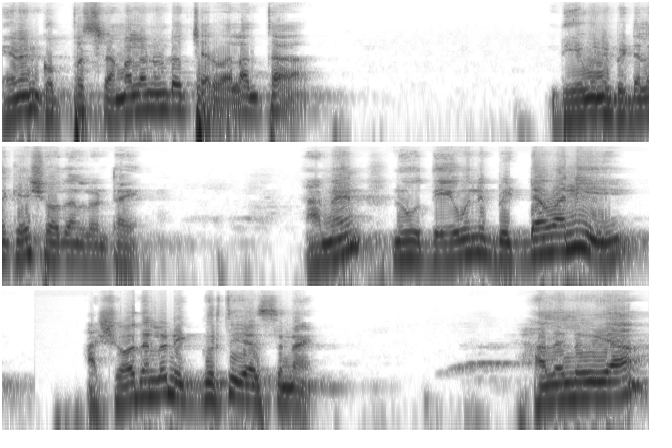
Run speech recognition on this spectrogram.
ఏమైనా గొప్ప శ్రమల నుండి వచ్చారు వాళ్ళంతా? దేవుని బిడ్డలకే శోధనలు ఉంటాయి. ఆమె నువ్వు దేవుని బిడ్డవని ఆ శోధనలు నీకు గుర్తు చేస్తున్నాయి. హలలుయా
